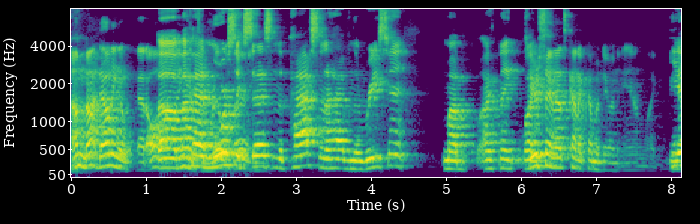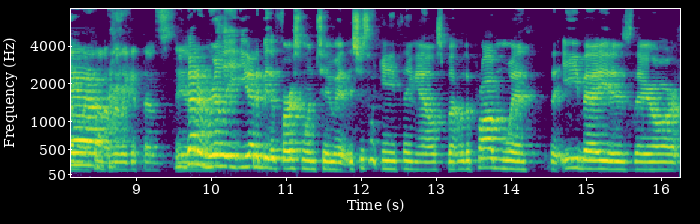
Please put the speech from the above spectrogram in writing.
I'm not doubting it at all. Um, I've had more success in the past than I have in the recent. My, I think, So like, you're saying that's kind of coming to an end, like Yeah. kind of really get those. You got to really, you got to be the first one to it. It's just like anything else. But with the problem with the eBay is there are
